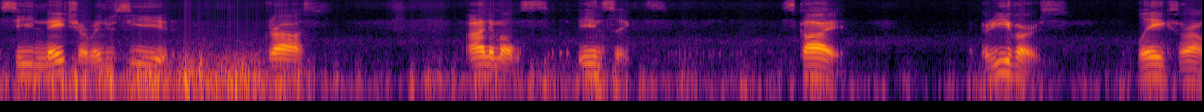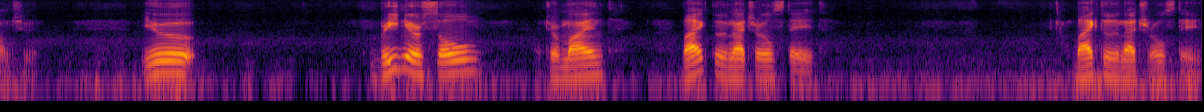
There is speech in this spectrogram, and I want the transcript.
see nature when you see grass, animals, insects, sky, rivers, lakes around you. You bring your soul, your mind back to the natural state. Back to the natural state.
